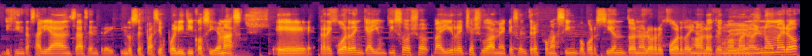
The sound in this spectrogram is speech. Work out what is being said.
distintas alianzas entre distintos espacios políticos y demás. Eh, recuerden que hay un piso, yo, ahí Rechi, ayúdame, que es el 3,5%, no lo recuerdo y Ah, no, no lo tengo a idea, mano el sí. número,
